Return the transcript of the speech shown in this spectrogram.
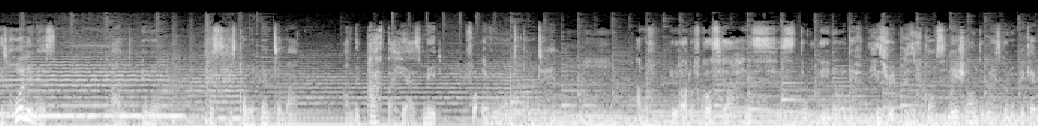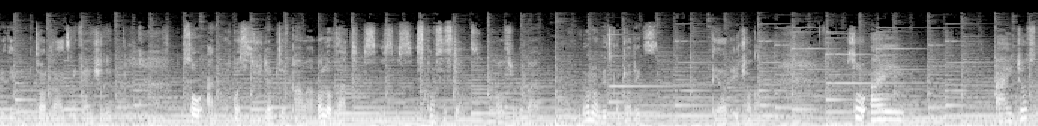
His holiness, Commitment to man, and the path that He has made for everyone to come to Him. And of, and of course, yeah, his his you know the, his his reconciliation, the way he's going to make everything turn right eventually. So, and of course, his redemptive power, all of that is, is, is, is consistent all through the Bible none of it contradicts the other each other so i i just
